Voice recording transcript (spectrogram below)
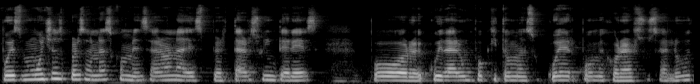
pues muchas personas comenzaron a despertar su interés por cuidar un poquito más su cuerpo, mejorar su salud.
